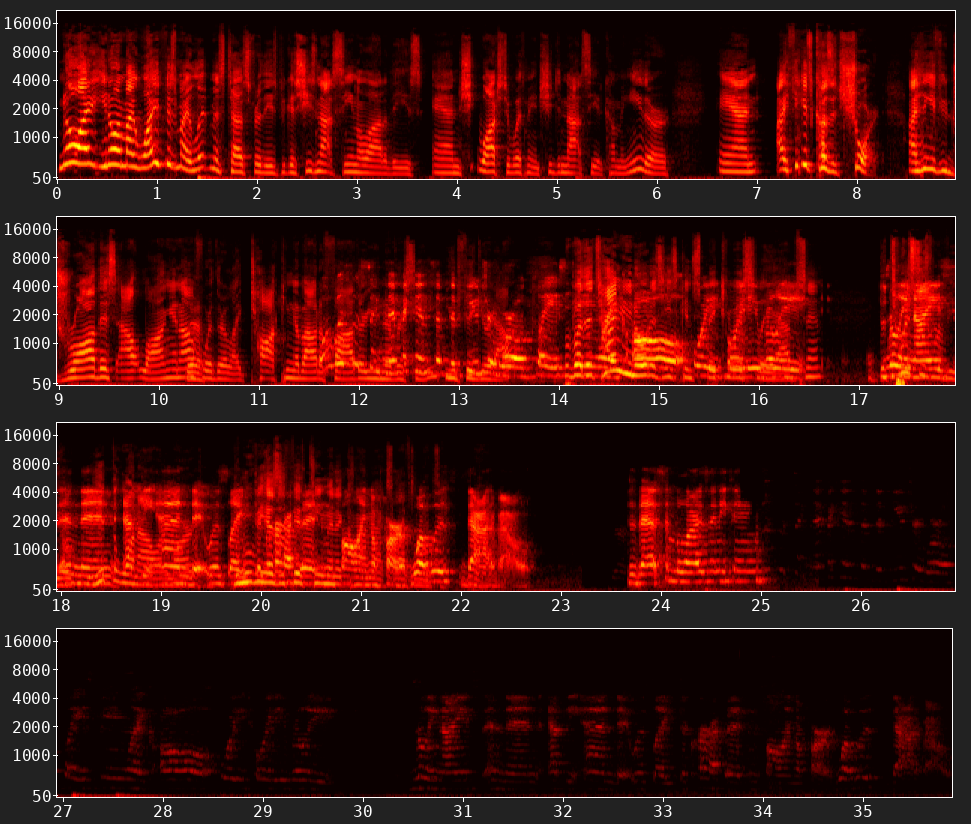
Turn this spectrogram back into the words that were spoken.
No, I. You know, and my wife is my litmus test for these because she's not seen a lot of these, and she watched it with me, and she did not see it coming either. And I think it's because it's short. I think if you draw this out long enough, Yeah. where they're like talking about a father you never see, significance of you the figure future it out. world place? But by the time like, you notice all he's hoity-toity, conspicuously really, absent, the really twist nice, is revealed. and We then hit the one at the end mark. it was The like movie has a 15 minute falling apart. What was that about? Did that symbolize anything? significance of the future world place being like all hoity-toity, really, really nice, and then at the end it was like decrepit and falling apart. What was that about?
